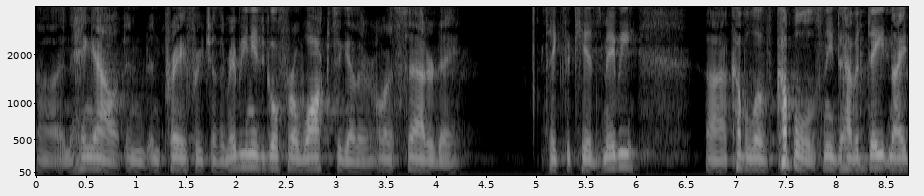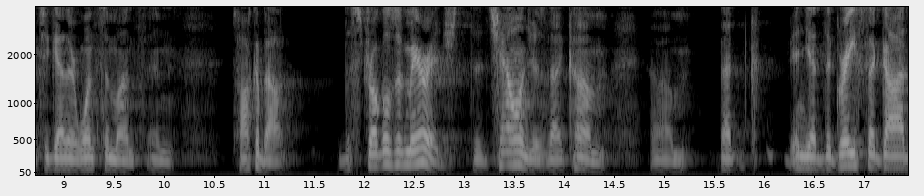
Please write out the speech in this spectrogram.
uh, and hang out and, and pray for each other. Maybe you need to go for a walk together on a Saturday. Take the kids. Maybe uh, a couple of couples need to have a date night together once a month and talk about the struggles of marriage, the challenges that come, um, that, and yet the grace that God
